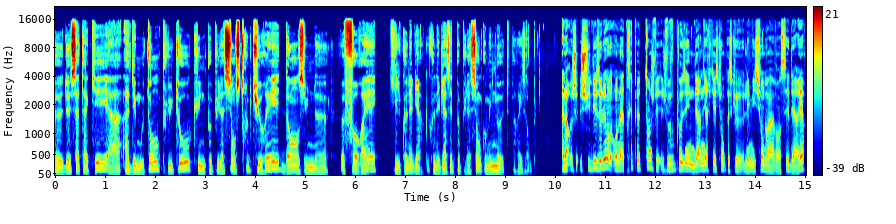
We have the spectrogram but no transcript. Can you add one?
euh, de s'attaquer à, des moutons plutôt qu'une population structurée dans une euh, forêt qu'il connaît bien, que connaît bien cette population comme une meute, par exemple. Alors, je, suis désolé, on, a très peu de temps. Je vais, je vais, vous poser une dernière question parce que l'émission doit avancer derrière.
